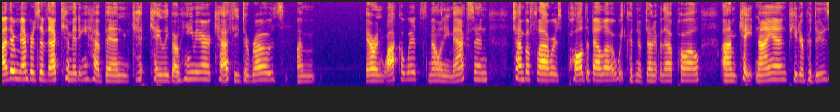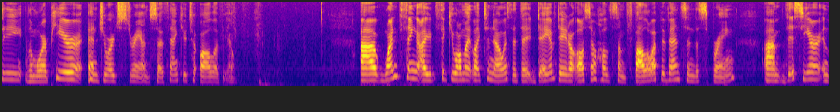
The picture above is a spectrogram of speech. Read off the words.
Other members of that committee have been Kayleigh Bohémier, Kathy DeRose, um, Aaron Wakowitz, Melanie Maxon, Temba Flowers, Paul DeBello, we couldn't have done it without Paul, um, Kate Nyhan, Peter Peduzzi, Limor Peer, and George Strand. So thank you to all of you. Uh, one thing I think you all might like to know is that the Day of Data also holds some follow-up events in the spring. Um, this year, in,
